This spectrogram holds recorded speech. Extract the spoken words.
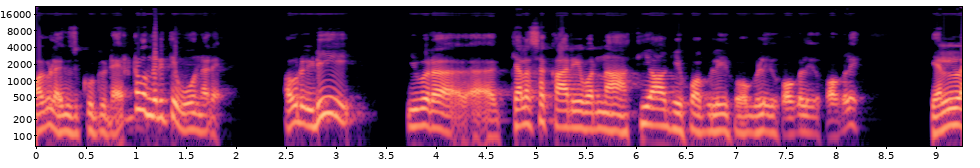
ಮಗಳು ಎಕ್ಸಿಕ್ಯೂಟಿವ್ ಡೈರೆಕ್ಟರ್ ಒಂದು ರೀತಿ ಓನರೇ ಅವರು ಇಡೀ ಇವರ ಕೆಲಸ ಕಾರ್ಯವನ್ನು ಅತಿಯಾಗಿ ಹೊಗಳಿ ಹೊಗಳಿ ಹೊಗಳಿ ಹೊಗಳಿ ಎಲ್ಲ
